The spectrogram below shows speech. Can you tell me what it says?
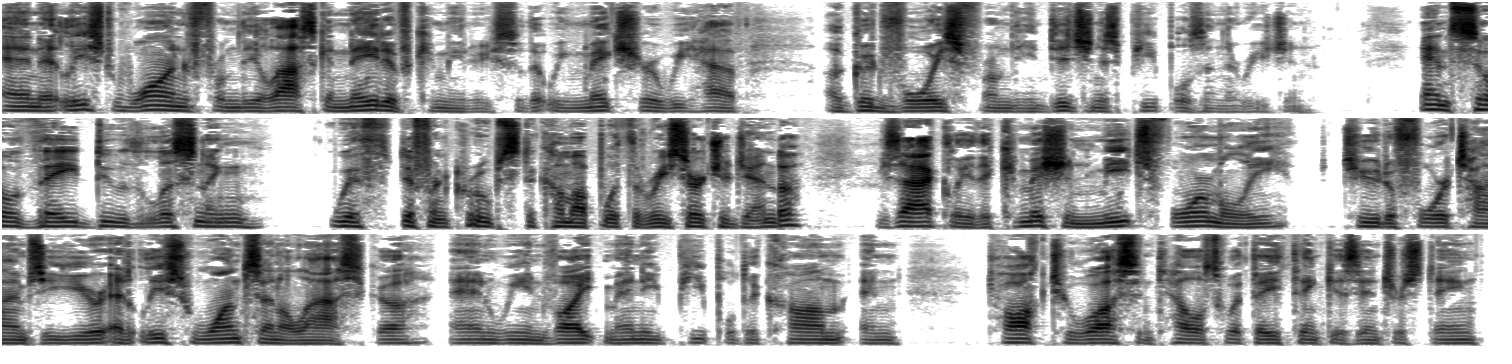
and at least one from the Alaska Native community, so that we make sure we have a good voice from the indigenous peoples in the region. And so they do the listening with different groups to come up with the research agenda? Exactly. The commission meets formally two to four times a year, at least once in Alaska, and we invite many people to come and talk to us and tell us what they think is interesting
